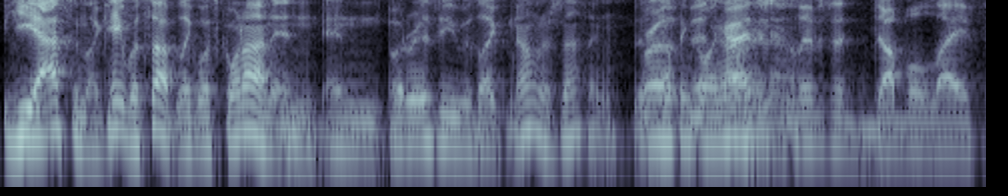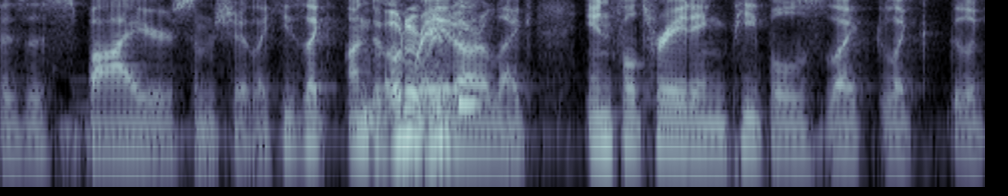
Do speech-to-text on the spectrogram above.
he asked him like, "Hey, what's up? Like, what's going on?" And and Odorizzi was like, "No, there's nothing. There's Bro, nothing going on." this guy right just now." lives a double life as a spy or some shit. Like he's like under the radar, like infiltrating people's like like like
